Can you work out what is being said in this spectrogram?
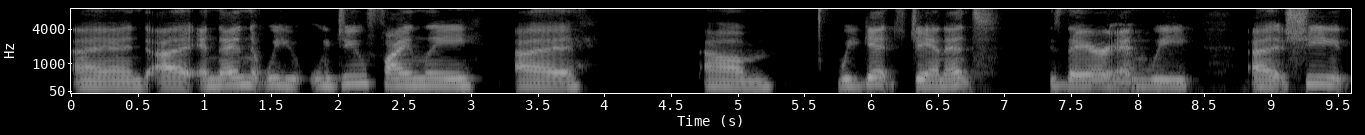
And uh, and then we we do finally uh, um, we get Janet is there, Yeah. and we uh, she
